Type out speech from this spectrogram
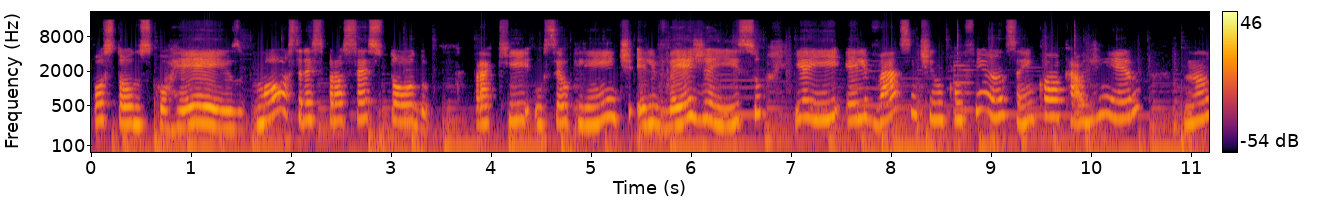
postou nos correios, mostra esse processo todo para que o seu cliente ele veja isso e aí ele vá sentindo confiança em colocar o dinheiro no,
